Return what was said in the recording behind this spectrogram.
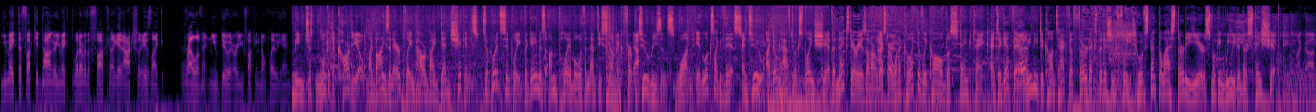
you make the fucking dango, you make whatever the fuck. Like it actually is like relevant, and you do it, or you fucking don't play the game. I mean, just look at the cardio. My body's an airplane powered by dead chickens. To put it simply, the game is unplayable with an empty stomach for Yeah. two reasons. One, it looks like this. And two, I don't have to explain shit. The next areas on our list are what I collectively call the stank tank. And to get there, we need to contact the 3rd Expedition Fleet, who have spent the last 30 years smoking weed in their spaceship. Oh my god.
